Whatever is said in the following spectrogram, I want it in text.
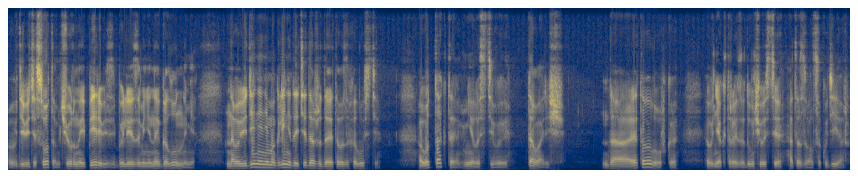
в 900-м черные перевязи были заменены галунными. Нововведения не могли не дойти даже до этого захолустья. А вот так-то, милостивый товарищ. Да, это вы ловко. В некоторой задумчивости отозвался Кудияр.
